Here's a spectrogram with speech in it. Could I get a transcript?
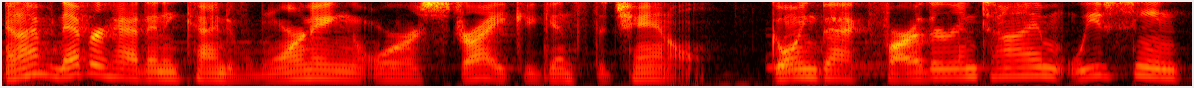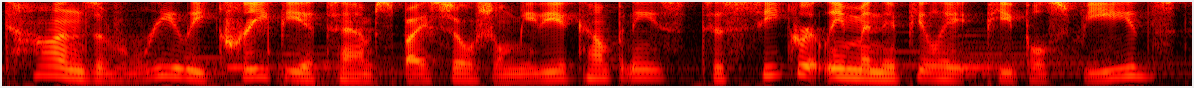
And I've never had any kind of warning or strike against the channel. Going back farther in time, we've seen tons of really creepy attempts by social media companies to secretly manipulate people's feeds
